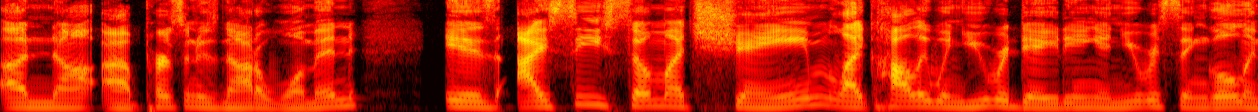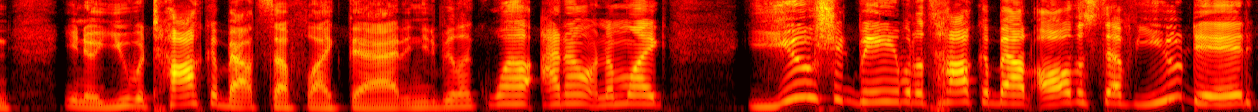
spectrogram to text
a, not, a person who's not a woman is I see so much shame like Holly when you were dating and you were single and you know you would talk about stuff like that and you'd be like, "Well, I don't." And I'm like, "You should be able to talk about all the stuff you did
